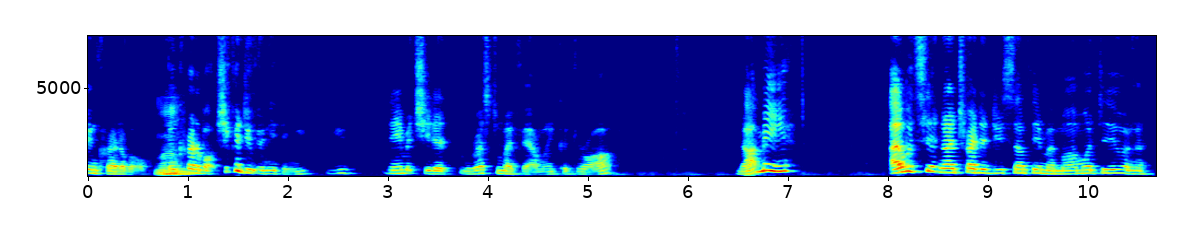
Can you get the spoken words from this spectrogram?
Incredible, Wow. incredible. She could do anything. You you name it, she did. The rest of my family could draw. Not me. I would sit and I'd try to do something my mom would do, and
